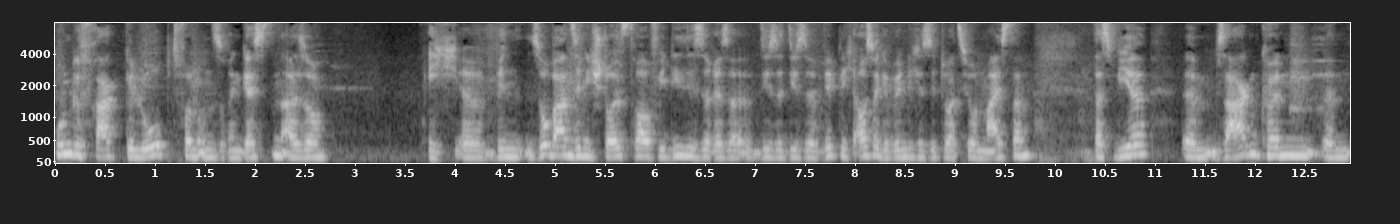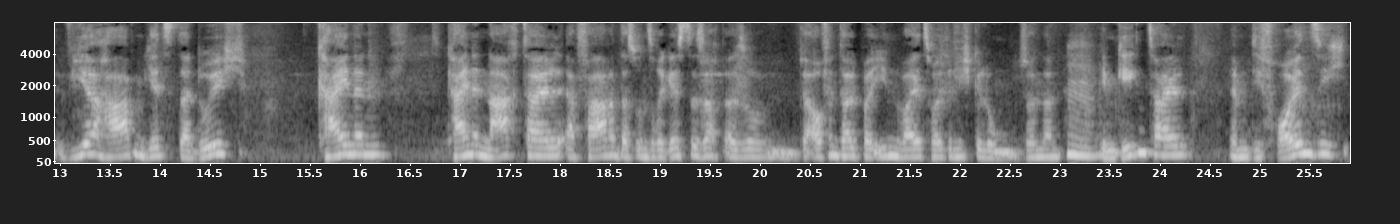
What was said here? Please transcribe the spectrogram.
ungefragt gelobt von unseren Gästen. Also ich äh, bin so wahnsinnig stolz drauf, wie die diese, diese, diese wirklich außergewöhnliche Situation meistern, dass wir ähm, sagen können, ähm, wir haben jetzt dadurch keinen keinen Nachteil erfahren, dass unsere Gäste sagt, also der Aufenthalt bei Ihnen war jetzt heute nicht gelungen, sondern mhm. im Gegenteil, ähm, die freuen sich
